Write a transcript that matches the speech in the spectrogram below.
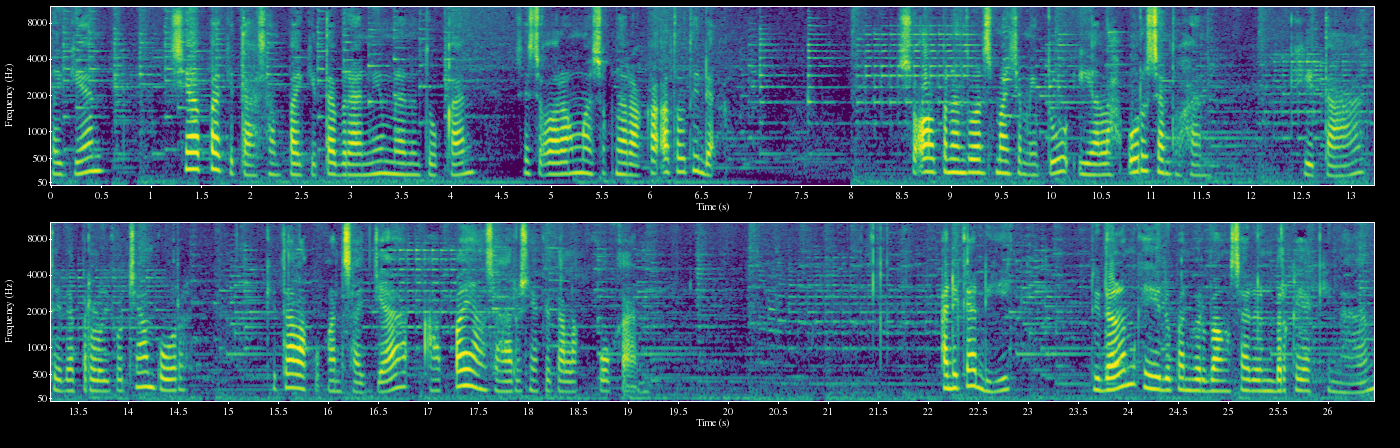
Bagian siapa kita sampai kita berani menentukan seseorang masuk neraka atau tidak? Soal penentuan semacam itu ialah urusan Tuhan. Kita tidak perlu ikut campur kita lakukan saja apa yang seharusnya kita lakukan Adik-adik, di dalam kehidupan berbangsa dan berkeyakinan,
